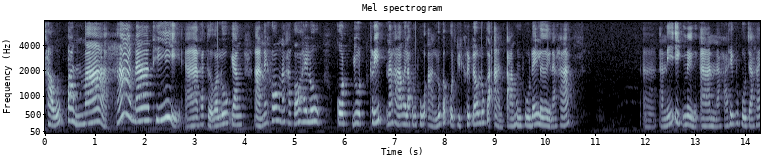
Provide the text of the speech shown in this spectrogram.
เขาปั่นมาห้านาทีอ่าถ้าเกิดว่าลูกยังอ่านไม่คล่องนะคะ ก็ให้ลูกกดหยุดคลิปนะคะ เวลาคุณครูอ่านลูกก็กดหยุดคลิปแล้วลูกก็อ่านตามคุณครูได้เลยนะคะอ่าอันนี้อีกหนึ่งอันนะคะ ที่คุณครูจะให้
